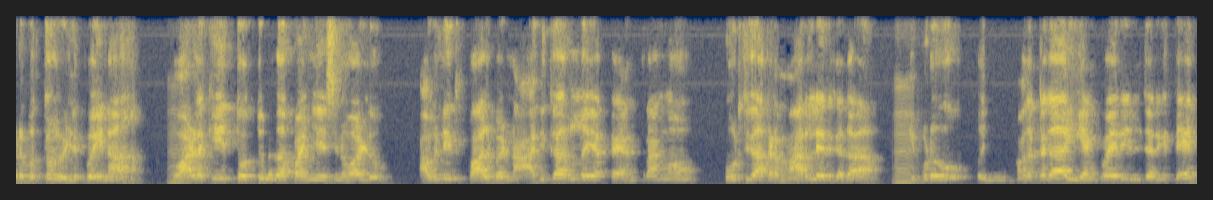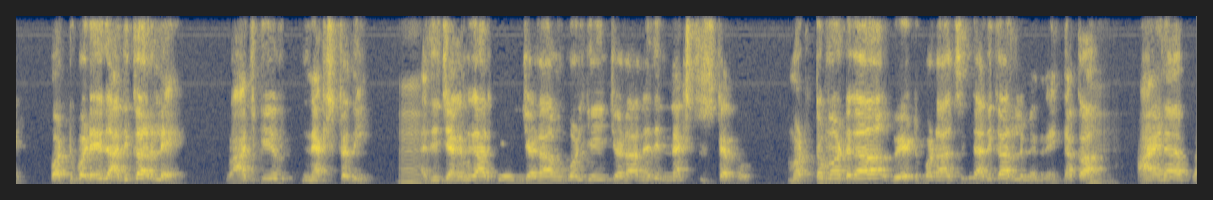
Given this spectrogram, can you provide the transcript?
ప్రభుత్వం వెళ్ళిపోయినా వాళ్ళకి తొత్తులుగా పనిచేసిన వాళ్ళు అవినీతి పాల్పడిన అధికారుల యొక్క యంత్రాంగం పూర్తిగా అక్కడ మారలేదు కదా. ఇప్పుడు మొదటగా ఈ ఎంక్వైరీలు జరిగితే పట్టుపడేది అధికారులే. రాజకీయం నెక్స్ట్ అది. అది జగన్ గారు చేయించాడా ఇంకోళ్ళు చేయించాడా అనేది నెక్స్ట్ స్టెప్ మొట్టమొదటిగా వేటు పడాల్సింది అధికారుల మీదనే గత ఆయన యొక్క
